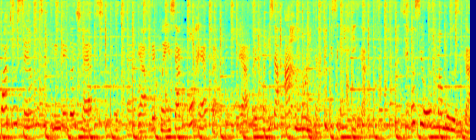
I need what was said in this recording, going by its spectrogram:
432 Hz é a frequência correta, é a frequência harmônica. O que significa? Se você ouve uma música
